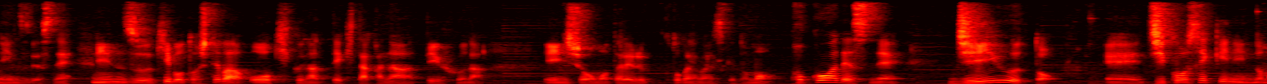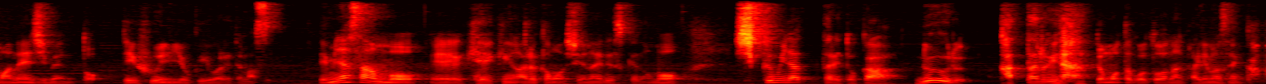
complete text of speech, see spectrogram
人数ですね。人数規模としては大きくなってきたかなっていうふうな印象を持たれることがありますけども、ここはですね、自由と、え自己責任のマネジメントっていうふうによく言われてます。で皆さんも、え経験あるかもしれないですけども、仕組みだったりとか、ルール、かったるいなって思ったことは何かありませんか？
